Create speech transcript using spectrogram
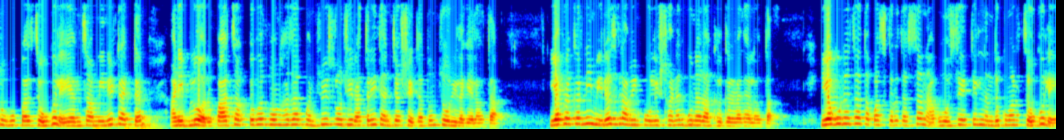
गोपाल चौगुले यांचा मिनी ट्रॅक्टर आणि ब्लोअर पाच ऑक्टोबर दोन हजार पंचवीस रोजी रात्री त्यांच्या शेतातून चोरीला गेला होता. या प्रकरणी मिरज ग्रामीण पोलीस ठाण्यात गुन्हा दाखल करण्यात आला होता. या गुन्ह्याचा तपास करत असताना भोसे येथील नंदकुमार चौगुले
